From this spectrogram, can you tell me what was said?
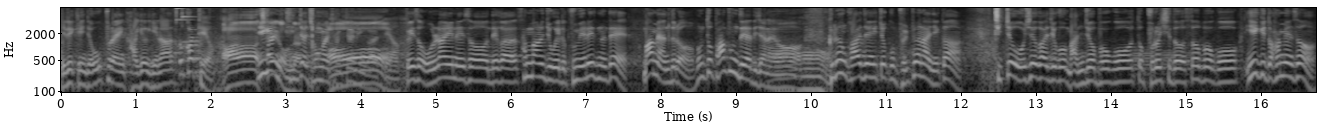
이렇게 이제 오프라인 가격이나 똑같아요. 아 이게 차이가 없나? 진짜 정말 장점인 아. 것 같아요. 그래서 온라인에서 내가 3만 원 주고 이를 구매를 했는데 마음에 안 들어. 그럼 또 반품도 해야 되잖아요. 그런 과정이 조금 불편하니까 직접 오셔가지고 만져보고 또 브러쉬도 써보고 얘기도 하면서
